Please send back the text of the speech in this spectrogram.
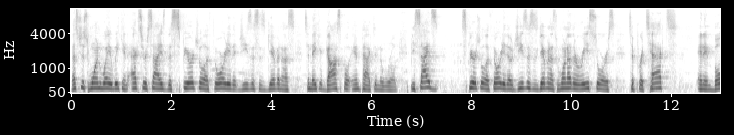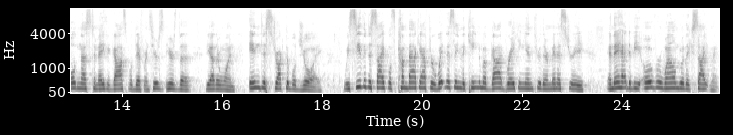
That's just one way we can exercise the spiritual authority that Jesus has given us to make a gospel impact in the world. Besides spiritual authority, though, Jesus has given us one other resource to protect and embolden us to make a gospel difference. Here's, here's the, the other one indestructible joy we see the disciples come back after witnessing the kingdom of God breaking in through their ministry, and they had to be overwhelmed with excitement.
